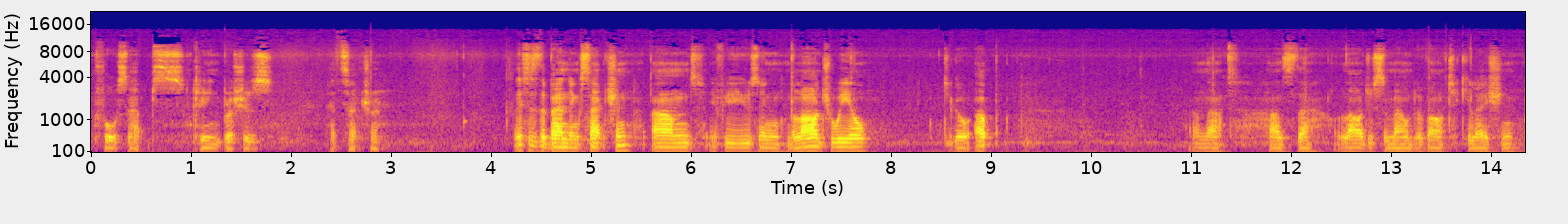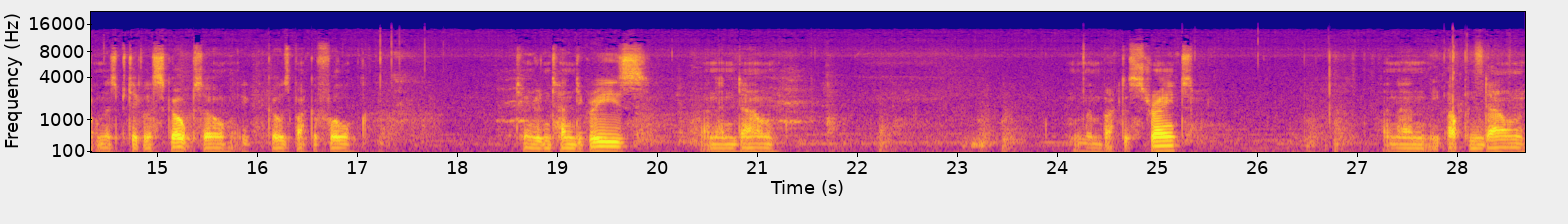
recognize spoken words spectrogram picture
forceps, cleaning brushes, etc. This is the bending section and if you're using the large wheel to go up and that has the largest amount of articulation on this particular scope so it goes back a full 210 degrees and then down and then back to straight and then the up and down,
